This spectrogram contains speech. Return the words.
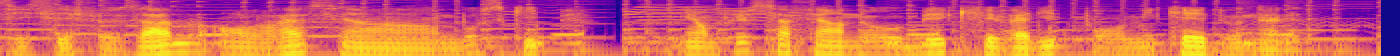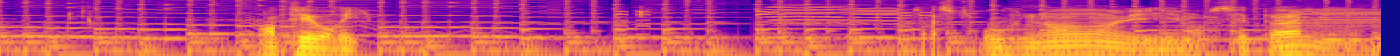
Si c'est faisable, en vrai c'est un beau skip. Et en plus ça fait un OB qui est valide pour Mickey et Donald. En théorie. Ça se trouve non et on sait pas mais...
